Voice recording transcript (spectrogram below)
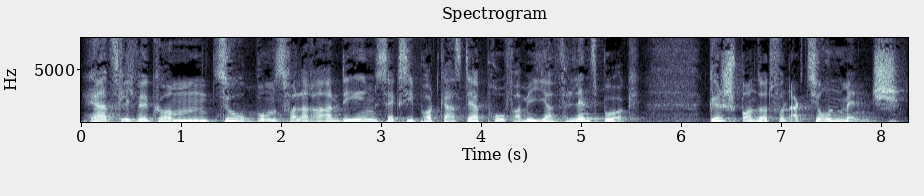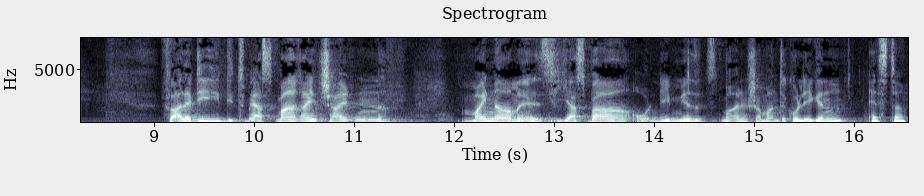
Herzlich willkommen zu Bumsfallera, dem sexy Podcast der Pro Familia Flensburg. Gesponsert von Aktion Mensch. Für alle die, die zum ersten Mal reinschalten, mein Name ist Jasper und neben mir sitzt meine charmante Kollegin Esther.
